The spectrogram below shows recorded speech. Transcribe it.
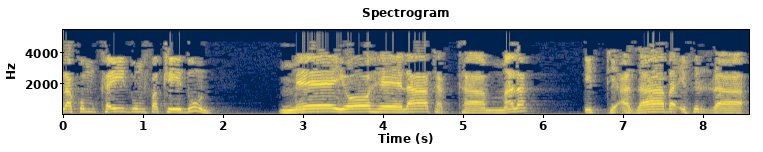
لكم كيد فكيدون ما يوهي تكامل ات عذاب إفرا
